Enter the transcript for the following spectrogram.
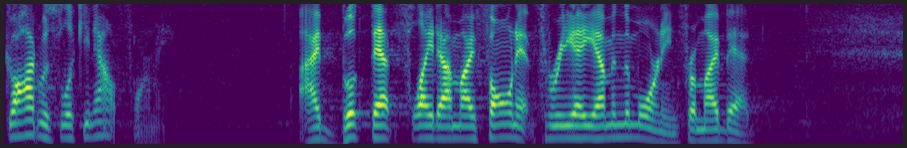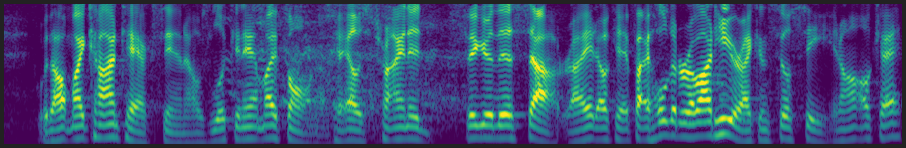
God was looking out for me. I booked that flight on my phone at 3 a.m. in the morning from my bed without my contacts in. I was looking at my phone, okay? I was trying to figure this out, right? Okay, if I hold it about here, I can still see, you know, okay?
